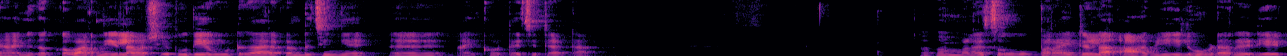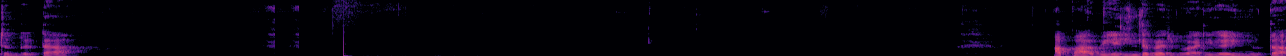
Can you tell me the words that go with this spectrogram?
ഞാനിതൊക്കെ പറഞ്ഞില്ല പക്ഷേ പുതിയ കൂട്ടുകാരൊക്കെ ഉണ്ട് ചിങ്ങ. ആയിക്കോട്ടെ വെച്ചിട്ടാട്ടാ. അപ്പം നമ്മളെ സൂപ്പറായിട്ടുള്ള ആവിയിലും ഇവിടെ റെഡി ആയിട്ടുണ്ട് കേട്ടാ അപ്പം അവിയലിന്റെ പരിപാടി കഴിഞ്ഞുട്ടാ.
